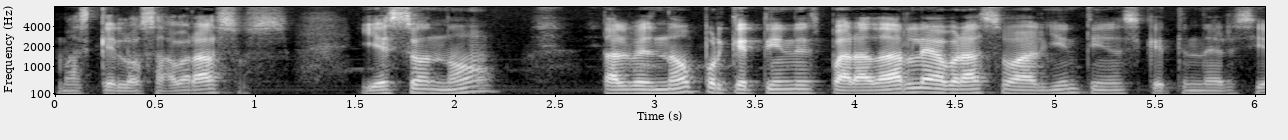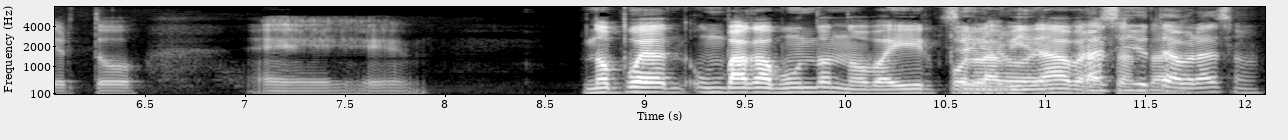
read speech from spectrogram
Más que los abrazos. Y eso no, tal vez no, porque tienes, para darle abrazo a alguien tienes que tener cierto... eh, no puede, un vagabundo no va a ir por Sí, la no, vida eh, abrazando. Ah, sí, yo te a- abrazo.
